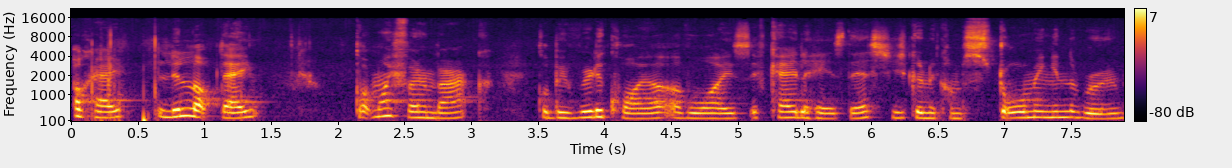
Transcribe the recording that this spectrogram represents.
Okay, a little update. Got my phone back. To be really quiet, otherwise, if Kayla hears this, she's gonna come storming in the room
